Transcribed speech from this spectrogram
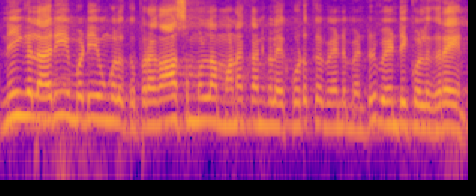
நீங்கள் அறியும்படி உங்களுக்கு பிரகாசமுள்ள மனக்கண்களை கொடுக்க வேண்டும் என்று வேண்டிக் கொள்கிறேன்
